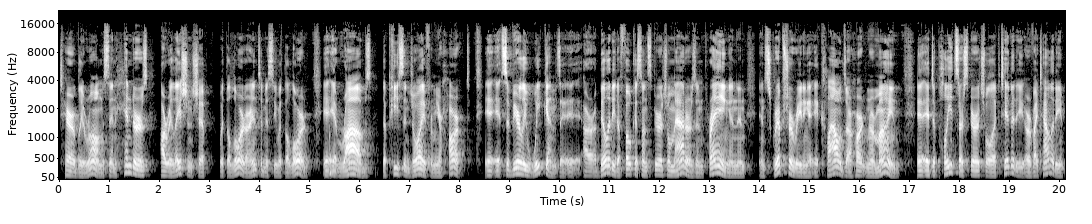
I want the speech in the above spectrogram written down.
terribly wrong. Sin hinders our relationship with the Lord, our intimacy with the Lord. It, it robs the peace and joy from your heart. It, it severely weakens our ability to focus on spiritual matters and praying and, and, and scripture reading. It, it, clouds our heart and our mind. It, depletes our spiritual activity or vitality,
